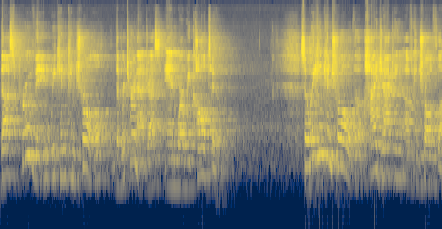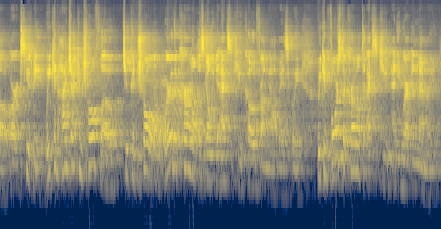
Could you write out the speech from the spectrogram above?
Thus proving we can control the return address and where we call to. So we can control the hijacking of control flow, or excuse me, we can hijack control flow to control where the kernel is going to execute code from now, basically. We can force the kernel to execute anywhere in memory.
